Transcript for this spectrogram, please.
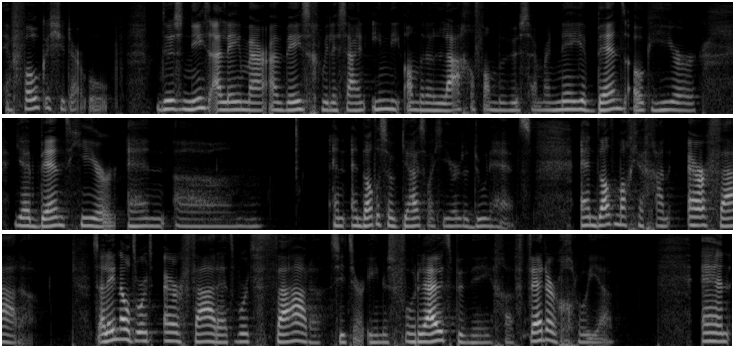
En focus je daarop. Dus niet alleen maar aanwezig willen zijn in die andere lagen van bewustzijn. Maar nee, je bent ook hier. Jij bent hier. En, ehm, en, en dat is ook juist wat je hier te doen hebt. En dat mag je gaan ervaren. Dus alleen al het woord ervaren, het woord varen zit erin. Dus vooruit bewegen, verder groeien. En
